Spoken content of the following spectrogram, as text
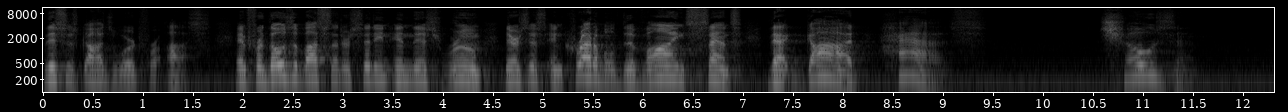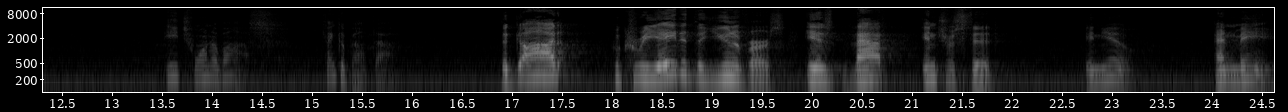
This is God's word for us. And for those of us that are sitting in this room, there's this incredible divine sense that God has chosen each one of us. Think about that. The God who created the universe is that interested in you and me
